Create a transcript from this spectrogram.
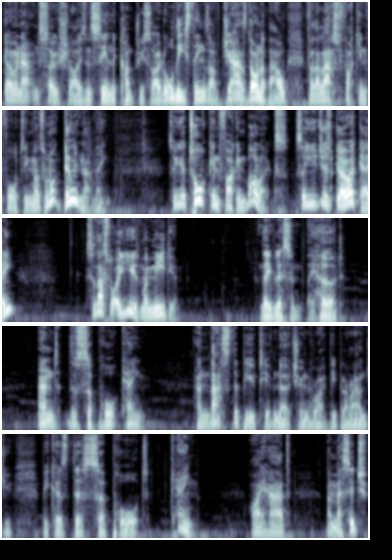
going out and socialising seeing the countryside. All these things I've jazzed on about for the last fucking 14 months. We're not doing that, mate. So you're talking fucking bollocks. So you just go, okay. So that's what I use, my medium. They've listened, they heard, and the support came. And that's the beauty of nurturing the right people around you because the support came. I had a message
